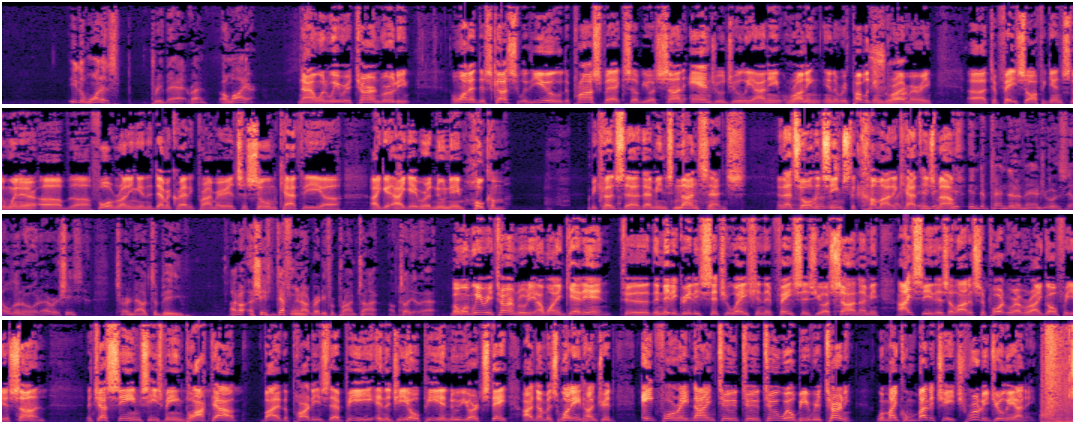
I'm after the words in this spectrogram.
Either one is pretty bad, right? A liar. Now, when we return, Rudy, I want to discuss with you the prospects of your son, Andrew Giuliani, running in the Republican sure. primary uh, to face off against the winner of the four running in the Democratic primary. It's assumed Kathy, uh, I, g- I gave her a new name, Hokum, because uh, that means nonsense. And that's all that seems to come out of Kathy's ind- mouth. Independent of Andrew or Zeldin or whatever, she's turned out to be I don't. She's definitely not ready for prime time. I'll tell you that. But when we return, Rudy, I want to get in to the nitty gritty situation that faces your son. I mean, I see there's a lot of support wherever I go for your son. It just seems he's being blocked out by the parties that be in the GOP in New York State. Our number is 1 800 848 9222. We'll be returning with Mike Kumbanichich, Rudy Giuliani.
